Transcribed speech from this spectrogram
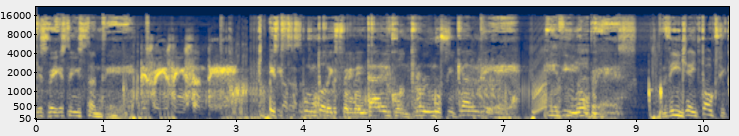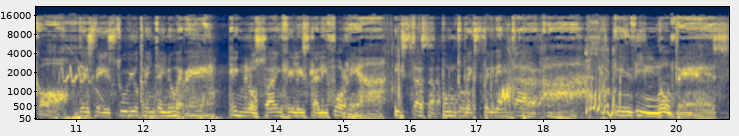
Desde este instante, desde este instante, estás a punto de experimentar el control musical de Eddie López, DJ Tóxico, desde Estudio 39, en Los Ángeles, California. Estás a punto de experimentar a Eddie López,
